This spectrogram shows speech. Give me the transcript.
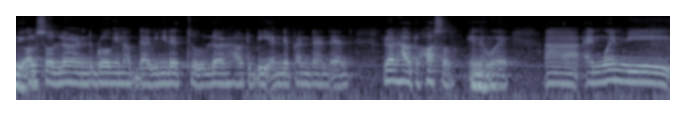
we Mhm. also learned growing up that we needed to learn how to be independent and learn how to hustle in Mhm. a way. Uh, and when we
